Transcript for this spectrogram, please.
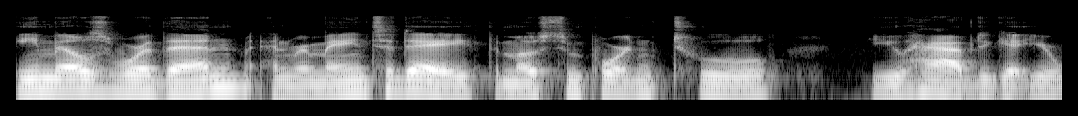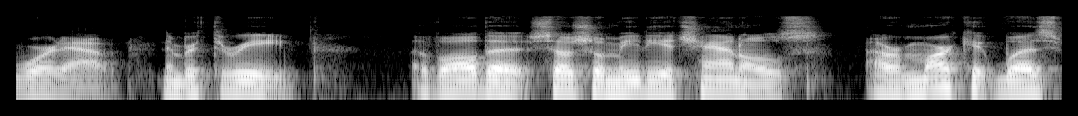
emails were then and remain today the most important tool you have to get your word out. Number three, of all the social media channels, our market was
